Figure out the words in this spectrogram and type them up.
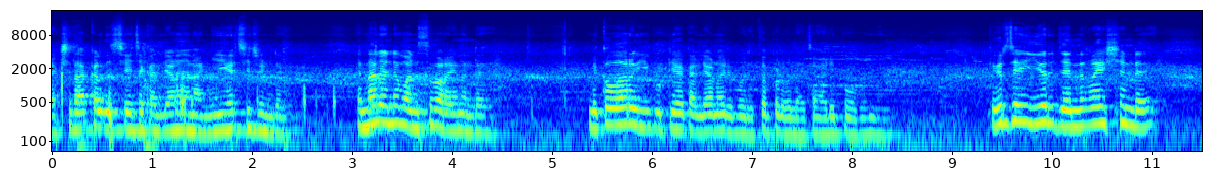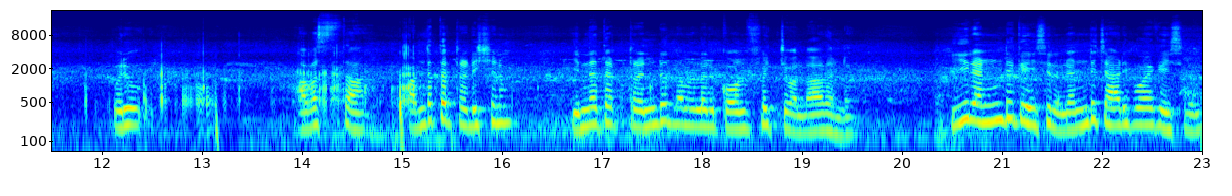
രക്ഷിതാക്കൾ നിശ്ചയിച്ച കല്യാണം ഞാൻ അംഗീകരിച്ചിട്ടുണ്ട്. എന്നാലും എന്റെ മനസ്സ് പറയുന്നുണ്ട് മിക്കവാറും ഈ കുട്ടിയെ കല്യാണം ഒരു പൊരുത്തപ്പെടില്ല ചാടിപ്പോകുന്നു തീർച്ചയായും ഈ ഒരു ജനറേഷന്റെ ഒരു അവസ്ഥ പണ്ടത്തെ ട്രഡിഷനും ഇന്നത്തെ ട്രെൻഡും തമ്മിലുള്ളൊരു കോൺഫ്ലിക്റ്റ് വല്ലാതുണ്ട് ഈ രണ്ട് കേസിലും രണ്ട് ചാടിപ്പോയ കേസിലും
